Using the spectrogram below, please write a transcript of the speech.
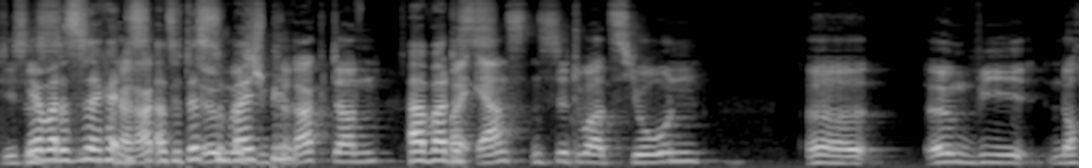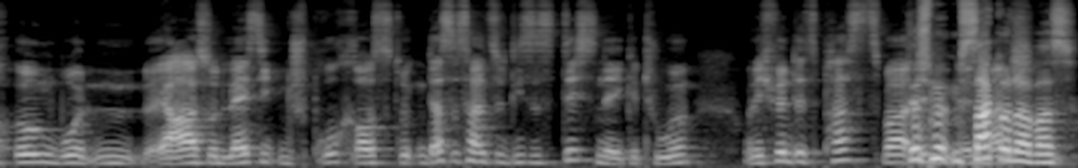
Dieses ja, aber das ist ja kein. Charakter, also das zum Beispiel. Charaktern aber bei ernsten Situationen äh, irgendwie noch irgendwo ja, so einen lässigen Spruch rausdrücken. Das ist halt so dieses Disney-Getue. Und ich finde, es passt zwar. Das in, mit dem Sack oder was?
